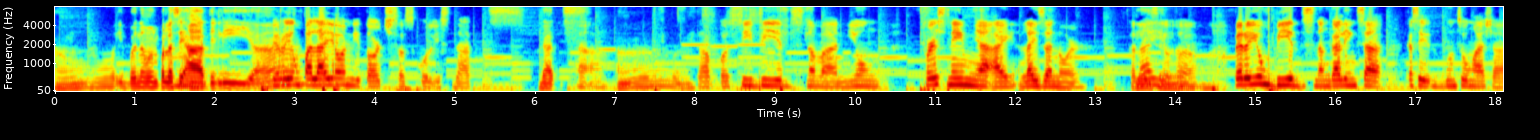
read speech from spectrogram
Oh, iba naman pala si Hmm. Ate Lia. Pero yung palayo ni Torch sa school is Dats. That's... Ah, ah. ah. Tapos si Beads naman, yung first name niya ay Liza Nor. Kalayo. Liza ah. Nor. Pero yung Beads nang galing sa, kasi bunso nga siya,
